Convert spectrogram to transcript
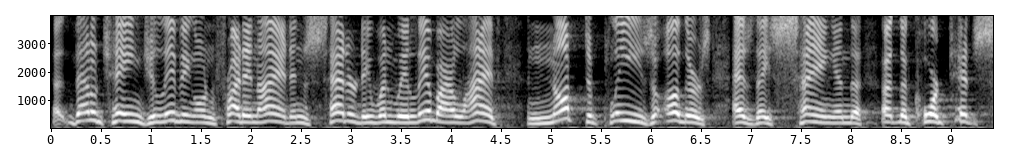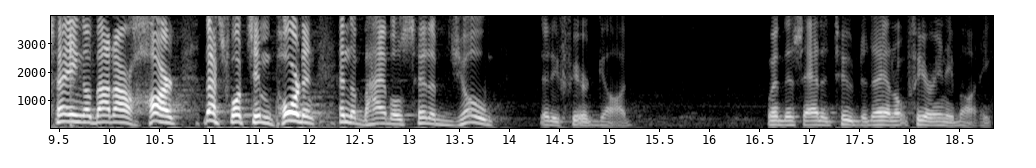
Uh, that'll change your living on Friday night and Saturday when we live our life not to please others as they sang and the, uh, the quartet sang about our heart. That's what's important. And the Bible said of Job that he feared God. With this attitude today, I don't fear anybody.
